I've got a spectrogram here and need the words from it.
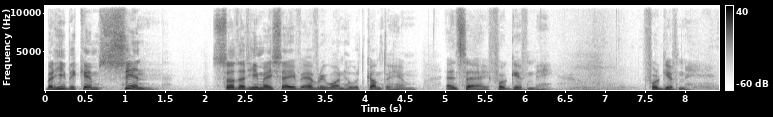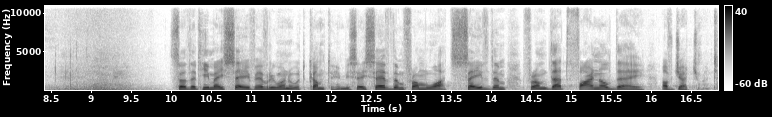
but he became sin so that he may save everyone who would come to him and say, Forgive me. Forgive me so that he may save everyone who would come to him. He says, Save them from what? Save them from that final day of judgment.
